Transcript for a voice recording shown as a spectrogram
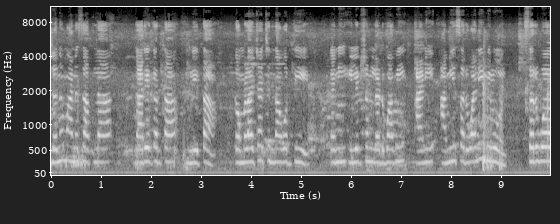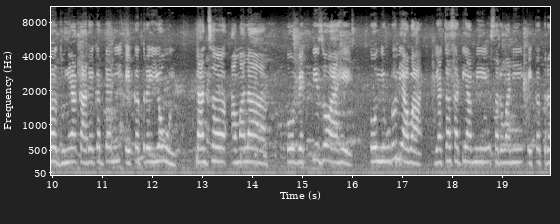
जनमानसातला कार्यकर्ता नेता कमळाच्या चिन्हावरती त्यांनी इलेक्शन लढवावी आणि आम्ही सर्वांनी मिळून सर्व जुन्या कार्यकर्त्यांनी एकत्र येऊन त्यांचं आम्हाला तो व्यक्ती जो आहे तो निवडून यावा याच्यासाठी आम्ही सर्वांनी एकत्र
